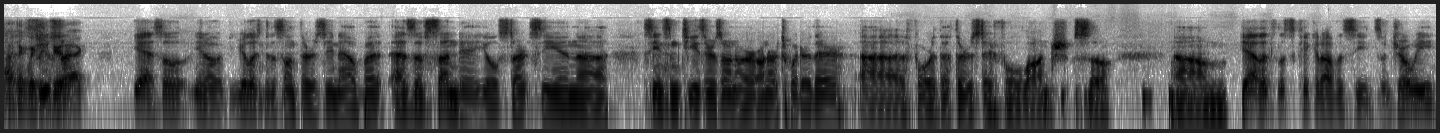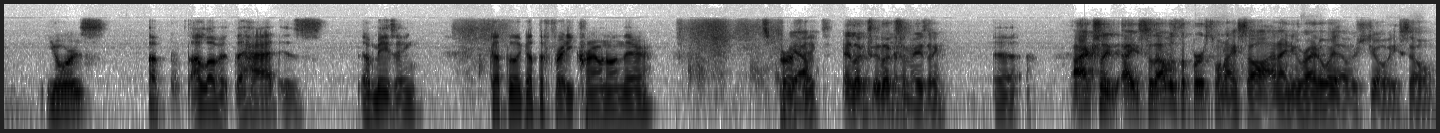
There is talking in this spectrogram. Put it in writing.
I think we So should do start- that. Yeah, so you know you're listening to this on Thursday now, but as of Sunday, you'll start seeing uh, seeing some teasers on our on our Twitter there uh, for the Thursday full launch. So um, yeah, let's let's kick it off. Let's see. So Joey, yours, uh, I love it. The hat is amazing. Got the got the Freddy crown on there. It's perfect. Yeah, it looks it looks Yeah. amazing. Uh, I actually, I so that was the first one I saw, and I knew right away that was Joey. So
